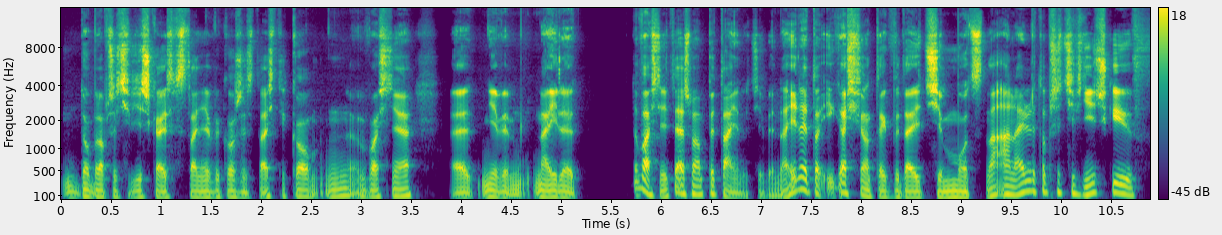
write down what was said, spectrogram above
dobra przeciwniczka jest w stanie wykorzystać, tylko mm, właśnie nie wiem na ile no właśnie, też mam pytanie do ciebie. Na ile to Iga Świątek wydaje ci się mocna, a na ile to przeciwniczki w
